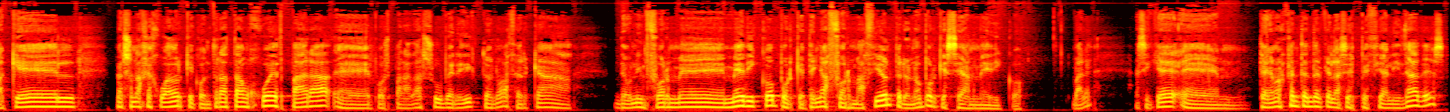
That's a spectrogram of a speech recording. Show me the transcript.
aquel personaje jugador que contrata a un juez para, eh, pues para dar su veredicto ¿no? acerca de un informe médico porque tenga formación, pero no porque sea médico. ¿Vale? Así que eh, tenemos que entender que las especialidades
